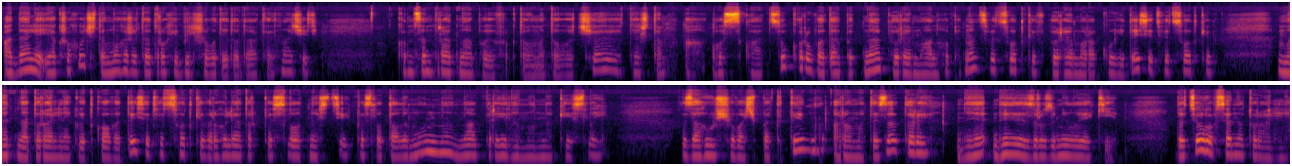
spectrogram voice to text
А далі, якщо хочете, можете трохи більше води додати. Значить, концентрат напою фруктово-медового чаю, теж там а, ось склад цукору, вода питна, пюре манго 15%, пюре маракуї 10%, мед натуральний квітковий 10%, регулятор кислотності, кислота лимонна, натрій лимонно-кислий, загущувач пектин, ароматизатори, не, не зрозуміло які. До цього все натуральне.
